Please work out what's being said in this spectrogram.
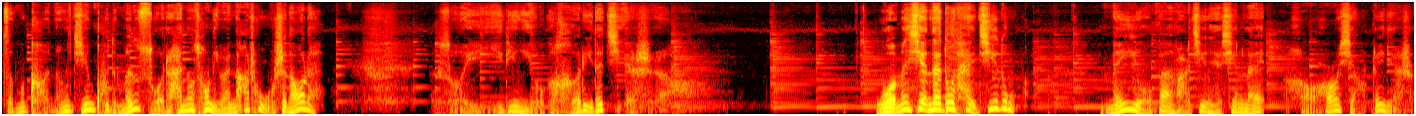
怎么可能金库的门锁着还能从里面拿出武士刀来？所以一定有个合理的解释啊！我们现在都太激动了，没有办法静下心来好好想这件事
